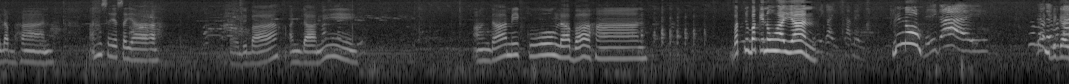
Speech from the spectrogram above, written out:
nilabhan. Ang saya-saya. O, di ba? Ang dami. Ang dami kong labahan. Ba't nyo ba kinuha yan? Bigay sa amin. Nino? Bigay! Ano nagbigay?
